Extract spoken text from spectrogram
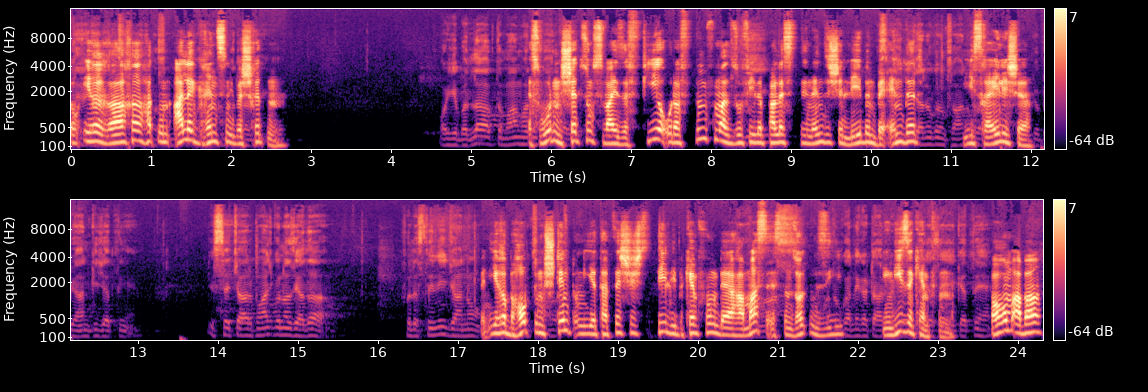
Doch ihre Rache hat nun alle Grenzen überschritten. Es wurden schätzungsweise vier oder fünfmal so viele palästinensische Leben beendet wie israelische. Wenn Ihre Behauptung stimmt und Ihr tatsächliches Ziel die Bekämpfung der Hamas ist, dann sollten Sie gegen diese kämpfen. Warum aber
